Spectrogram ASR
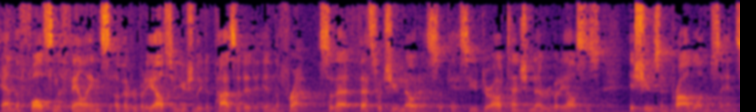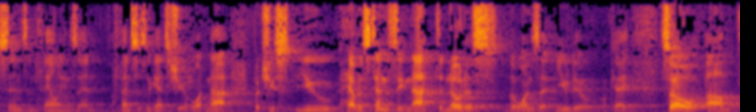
And the faults and the failings of everybody else are usually deposited in the front. So that, that's what you notice. Okay, so you draw attention to everybody else's issues and problems and sins and failings and offenses against you and whatnot. But you, you have this tendency not to notice the ones that you do. Okay? So, um,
